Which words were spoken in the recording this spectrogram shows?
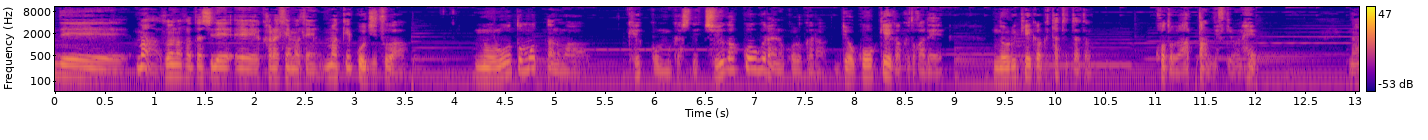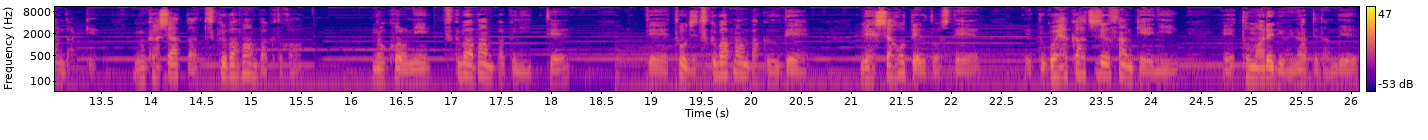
で、まあ、そんな形で、えー、烏山線。まあ結構実は、乗ろうと思ったのは、結構昔で、中学校ぐらいの頃から旅行計画とかで乗る計画立てたことがあったんですけどね。なんだっけ？昔あった筑波万博とかの頃に、筑波万博に行って、で、当時筑波万博で列車ホテルとして、えっと、583系に、えー、泊まれるようになってたんで、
